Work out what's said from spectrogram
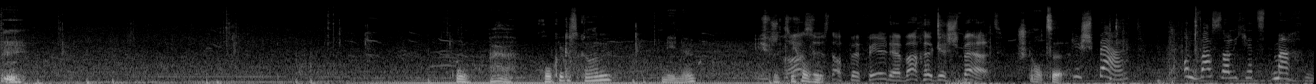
Oh, ah, ruckelt das gerade? Nee, ne? Ich will nicht hoffen. ist auf Befehl der Wache gesperrt. Schnauze. Gesperrt? Und was soll ich jetzt machen?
